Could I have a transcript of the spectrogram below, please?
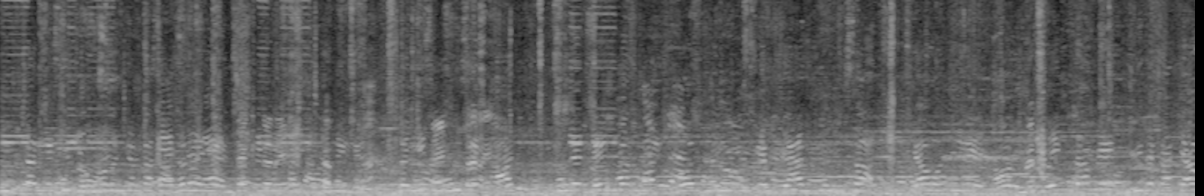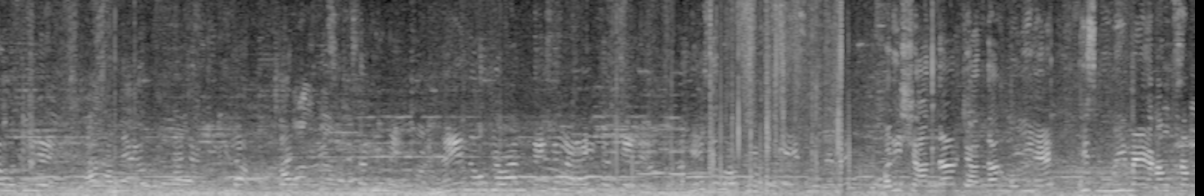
पिक्चर ये सिर्फ़ मनोरंजन का साधन नहीं है एंटरटेनमेंट का साधन नहीं है इस आज पूरे देश भर में बड़ी शानदार, जानदार मूवी है। इस मूवी में हम सब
